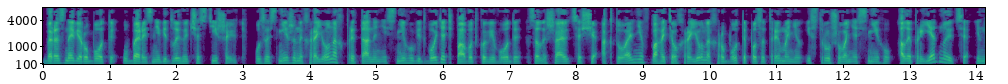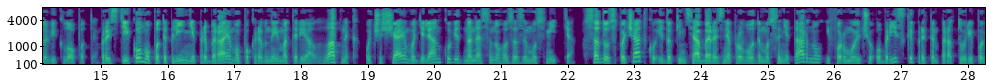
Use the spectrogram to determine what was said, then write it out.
Березневі роботи у березні відлиги частішають. У засніжених районах при таненні снігу відводять паводкові води, залишаються ще актуальні в багатьох районах роботи по затриманню і струшування снігу, але приєднуються і нові клопоти. При стійкому потеплінні прибираємо покривний матеріал, лапник, очищаємо ділянку від нанесеного за зиму сміття. В саду спочатку і до кінця березня проводимо санітарну і формуючу обрізки при температурі повітря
